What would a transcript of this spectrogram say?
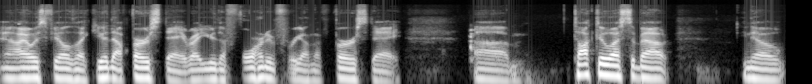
and I always feel like you had that first day, right? You're the 400 free on the first day. Um, talk to us about, you know,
